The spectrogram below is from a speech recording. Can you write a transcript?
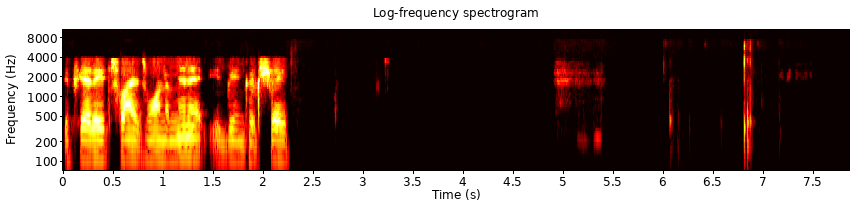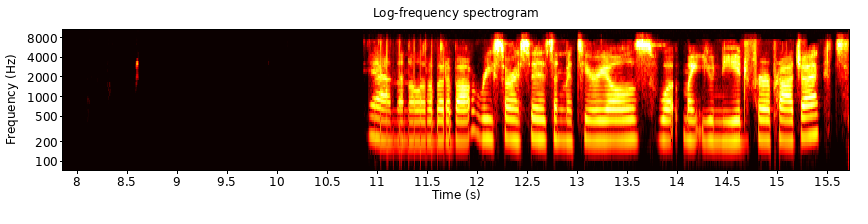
If you had eight slides, one a minute, you'd be in good shape. Yeah, and then a little bit about resources and materials. What might you need for a project?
